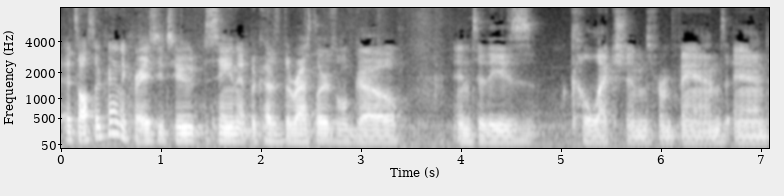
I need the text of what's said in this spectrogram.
It's also kind of crazy too seeing it because the wrestlers will go into these collections from fans and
